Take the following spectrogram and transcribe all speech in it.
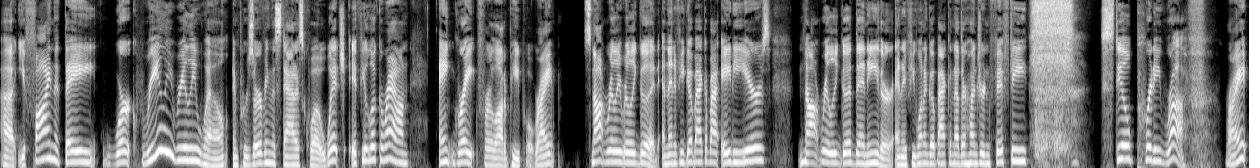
uh, you find that they work really, really well in preserving the status quo, which, if you look around, ain't great for a lot of people, right? It's not really, really good. And then if you go back about 80 years, not really good then either. And if you want to go back another 150, still pretty rough, right?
